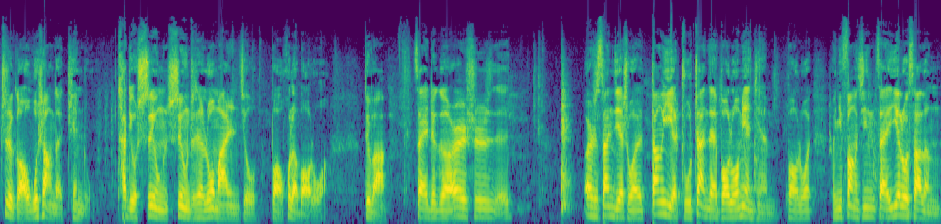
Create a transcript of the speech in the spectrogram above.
至高无上的天主，他就使用使用这些罗马人就保护了保罗，对吧？在这个二十。二十三节说，当夜主站在保罗面前，保罗说：“你放心，在耶路撒冷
